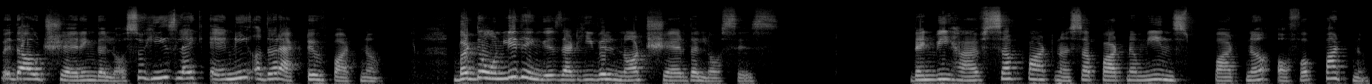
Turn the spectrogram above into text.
without sharing the loss. So he's like any other active partner. But the only thing is that he will not share the losses. Then we have sub partner. Sub partner means partner of a partner.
